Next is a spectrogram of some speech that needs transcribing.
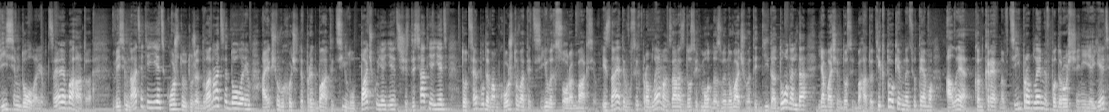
8 доларів. Це багато. 18 яєць коштують уже 12 доларів. А якщо ви хочете придбати цілу пачку яєць, 60 яєць, то це буде вам коштувати цілих 40 баксів. І знаєте, в усіх проблемах зараз досить модно звинувачувати діда Дональда. Я бачив досить багато тіктоків на цю тему, але конкретно в цій проблемі в подорожчанні яєць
